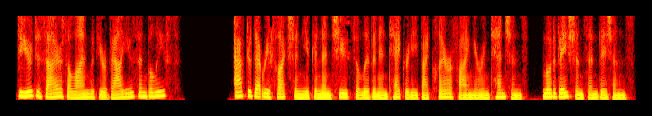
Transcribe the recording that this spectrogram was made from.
Do your desires align with your values and beliefs? After that reflection, you can then choose to live in integrity by clarifying your intentions, motivations, and visions.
